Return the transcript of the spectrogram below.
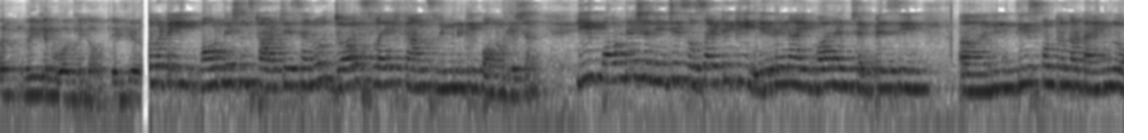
but we can work it out if you ఒకటి ఫౌండేషన్ స్టార్ట్ చేశాను Joyce life cancer immunity foundation ఈ ఫౌండేషన్ నుంచి సొసైటీకి ఏదైనా ఇవ్వాలని చెప్పేసి నేను తీసుకుంటున్న టైంలో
